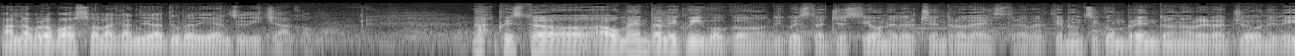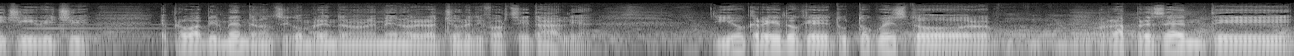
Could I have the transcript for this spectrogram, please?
hanno proposto la candidatura di Enzo Di Giacomo. Ma questo aumenta l'equivoco di questa gestione del centrodestra perché non si comprendono le ragioni dei civici e probabilmente non si comprendono nemmeno le ragioni di Forza Italia. Io credo che tutto questo rappresenti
